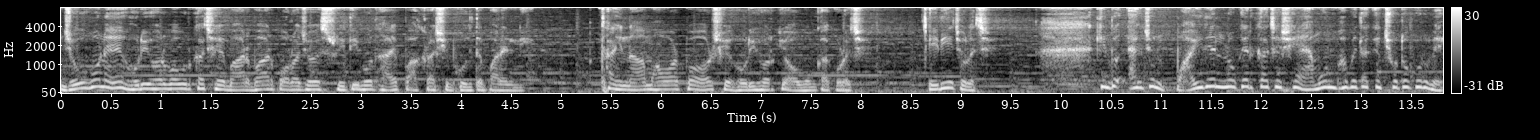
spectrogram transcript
যৌবনে হরিহরবাবুর কাছে বারবার পরাজয়ের স্মৃতি বোধহয় পাকরাশি ভুলতে পারেননি। তাই নাম হওয়ার পর সে হরিহরকে অবজ্ঞা করেছে। এড়িয়ে চলেছে। কিন্তু একজন বাইরের লোকের কাছে সে এমনভাবে তাকে ছোট করবে?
